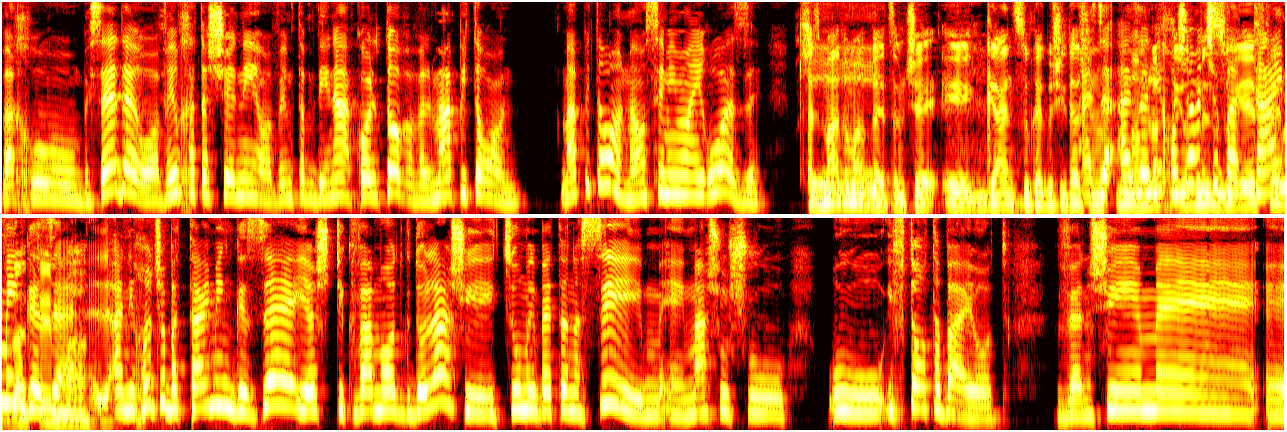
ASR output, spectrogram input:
ואנחנו בסדר, אוהבים אחד את השני, אוהבים את המדינה, הכל טוב, אבל מה הפתרון? מה הפתרון? מה עושים עם האירוע הזה? אז כי- מה את אומרת בעצם? שגנץ נוקט בשיטה של ממלכתיות מזויפת, ואתם מה? אני חושבת שבטיימינג הזה יש תקווה מאוד גדולה שיצאו מבית הנשיא עם, עם משהו שהוא הוא יפתור את הבעיות. ואנשים אה, אה,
